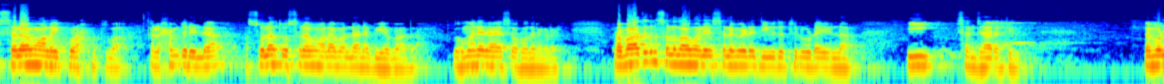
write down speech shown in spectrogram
അസ്സലാമു വലൈക്കും വറഹമത്തുള്ള അലഹമില്ല അസ്വലാത്തു വസ്സലാം അലാമല്ല നബി അബാദ ബഹുമാനരായ സഹോദരങ്ങളെ പ്രവാചകൻ സുല്ലാഹു അലൈഹി സ്വലമയുടെ ജീവിതത്തിലൂടെയുള്ള ഈ സഞ്ചാരത്തിൽ നമ്മൾ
